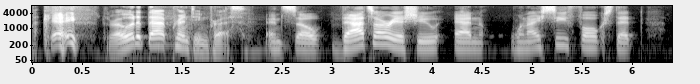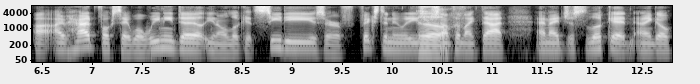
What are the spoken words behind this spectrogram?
okay? Throw it at that printing press. And so that's our issue. And when I see folks that uh, I've had folks say, well, we need to, you know, look at CDs or fixed annuities or something like that. And I just look at and I go,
